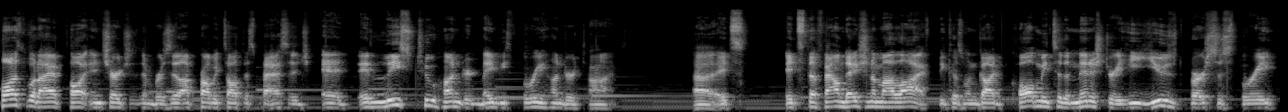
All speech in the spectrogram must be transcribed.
plus what I have taught in churches in Brazil. I've probably taught this passage at, at least 200, maybe 300 times. Uh, it's it's the foundation of my life because when God called me to the ministry, He used verses three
